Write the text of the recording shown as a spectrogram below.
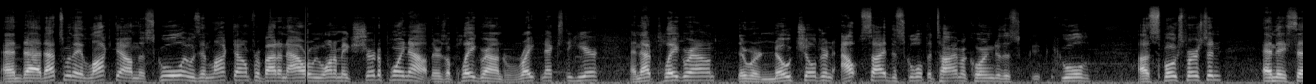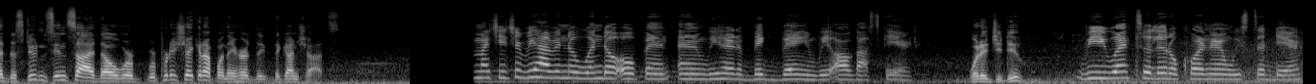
and uh, that's when they locked down the school. It was in lockdown for about an hour. We want to make sure to point out there's a playground right next to here. And that playground, there were no children outside the school at the time, according to the school uh, spokesperson. And they said the students inside, though, were, were pretty shaken up when they heard the, the gunshots. My teacher be having the window open, and we heard a big bang, and we all got scared. What did you do? We went to a little corner, and we stood there.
